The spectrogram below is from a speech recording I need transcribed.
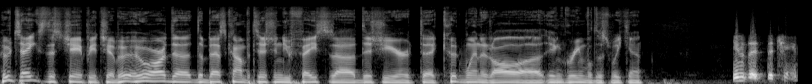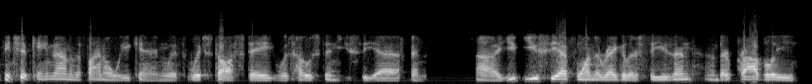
who takes this championship? Who, who, are the the best competition you face uh, this year that could win it all uh, in Greenville this weekend? you know, the, the championship came down to the final weekend with Wichita State was hosting UCF, and uh, UCF won the regular season. And they're probably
